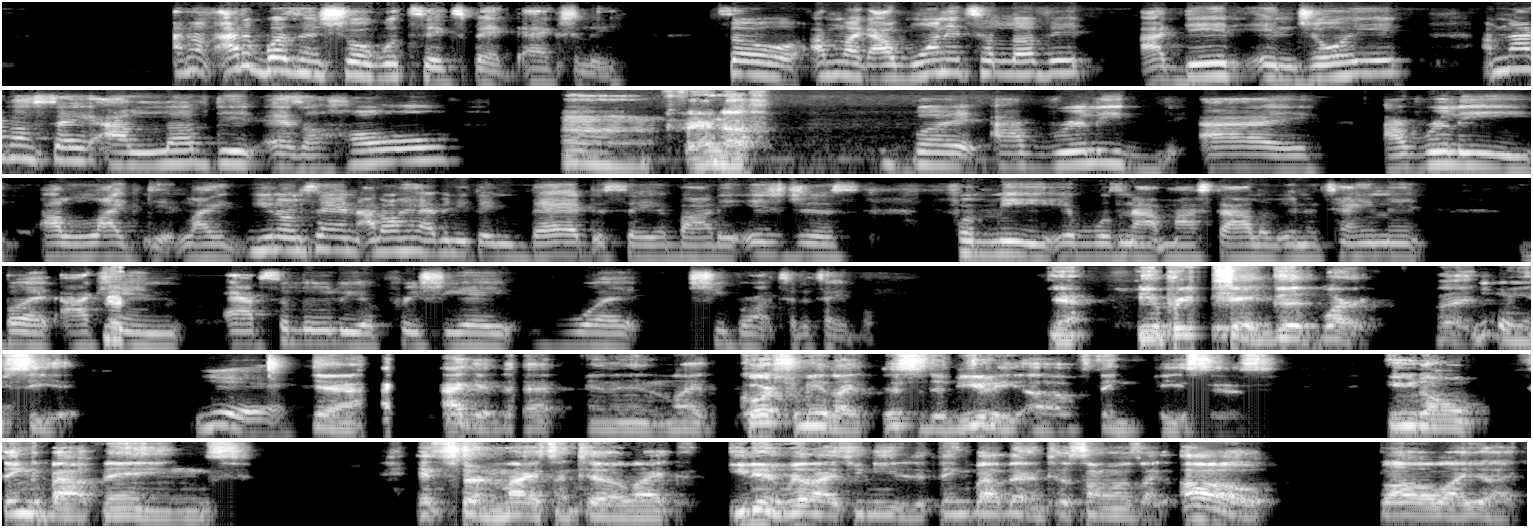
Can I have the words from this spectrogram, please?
I don't I wasn't sure what to expect actually. So I'm like I wanted to love it. I did enjoy it. I'm not gonna say I loved it as a whole, Mm, fair enough. but I really I I really I liked it. Like, you know what I'm saying? I don't have anything bad to say about it. It's just for me, it was not my style of entertainment, but I can absolutely appreciate what she brought to the table. Yeah. You appreciate good work, like when you see it. Yeah. Yeah, I, I get that. And then, like, of course, for me, like, this is the beauty of think pieces. You don't think about things in certain lights until, like, you didn't realize you needed to think about that until someone was like, oh, blah, blah, blah. You're like,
